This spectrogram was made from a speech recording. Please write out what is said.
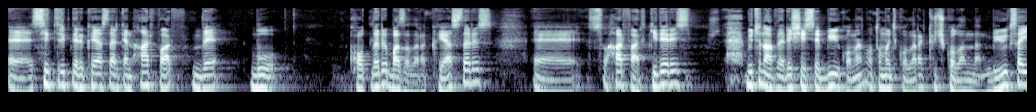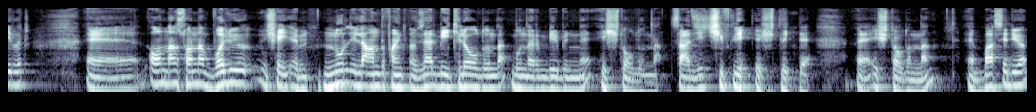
E, strikleri kıyaslarken harf harf ve bu kodları baz alarak kıyaslarız. Harf harf gideriz. Bütün harfler eşitse büyük olan otomatik olarak küçük olandan büyük sayılır. Ee, ondan sonra value şey e, null ile undefined özel bir ikili olduğunda bunların birbirine eşit olduğundan sadece çiftli eşitlikte e, eşit olduğundan e, bahsediyor.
